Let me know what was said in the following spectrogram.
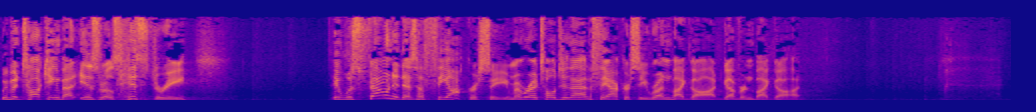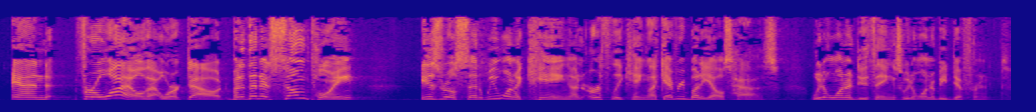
We've been talking about Israel's history. It was founded as a theocracy. Remember I told you that? A theocracy run by God, governed by God. And for a while that worked out. But then at some point, Israel said, We want a king, an earthly king, like everybody else has. We don't want to do things, we don't want to be different.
